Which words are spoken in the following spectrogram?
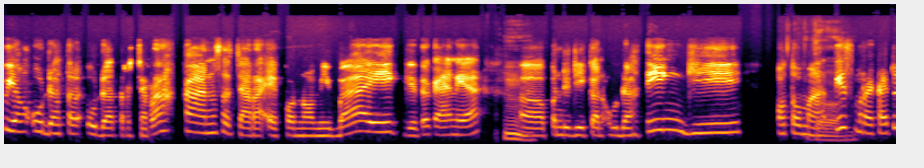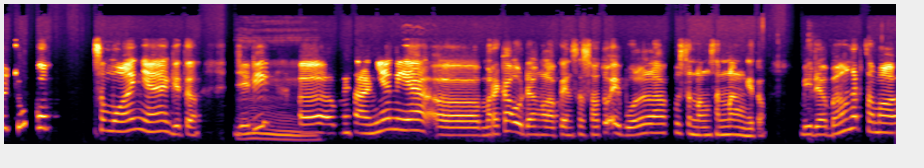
yang udah ter, udah tercerahkan secara ekonomi baik gitu kan ya Hmm. Eh, pendidikan udah tinggi otomatis Betul. mereka itu cukup semuanya gitu jadi Hmm. eh, misalnya nih ya eh, mereka udah ngelakuin sesuatu eh boleh lah aku seneng-seneng gitu beda banget sama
